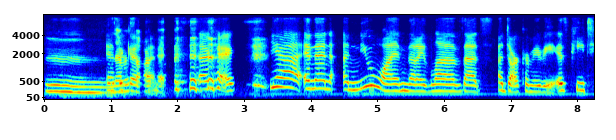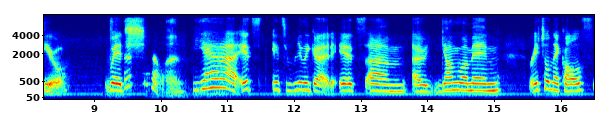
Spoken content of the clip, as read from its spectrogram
Mm, It's a good one. Okay. yeah, and then a new one that I love that's a darker movie is P2, which that one. yeah, it's it's really good. It's um, a young woman, Rachel Nichols,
